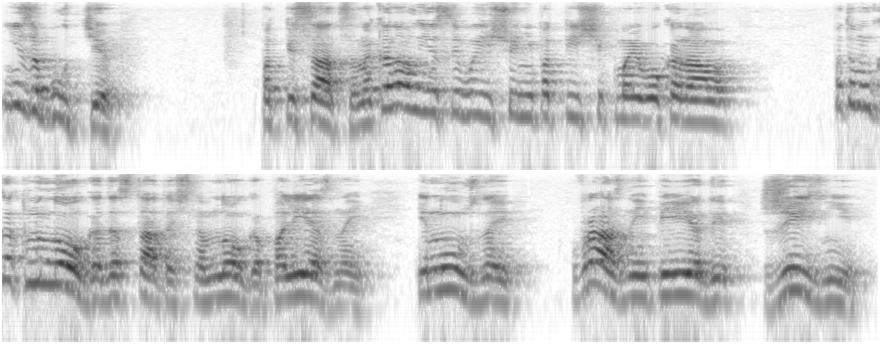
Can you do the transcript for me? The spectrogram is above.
Не забудьте подписаться на канал, если вы еще не подписчик моего канала. Потому как много, достаточно много полезной и нужной в разные периоды жизни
